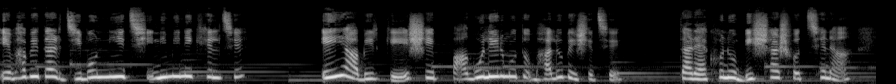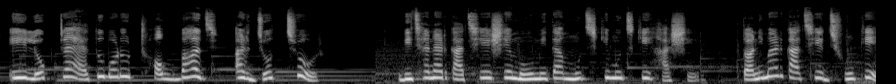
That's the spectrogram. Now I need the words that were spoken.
এভাবে তার জীবন নিয়ে ছিনিমিনি খেলছে, এই আবিরকে সে পাগলের মতো ভালোবেসেছে। তার এখনও বিশ্বাস হচ্ছে না, এই লোকটা এত বড় ঠকবাজ আর জোচ্চোর। বিছানার কাছে এসে মৌমিতা মুচকি মুচকি হাসে। তনিমার কাছে ঝুঁকে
